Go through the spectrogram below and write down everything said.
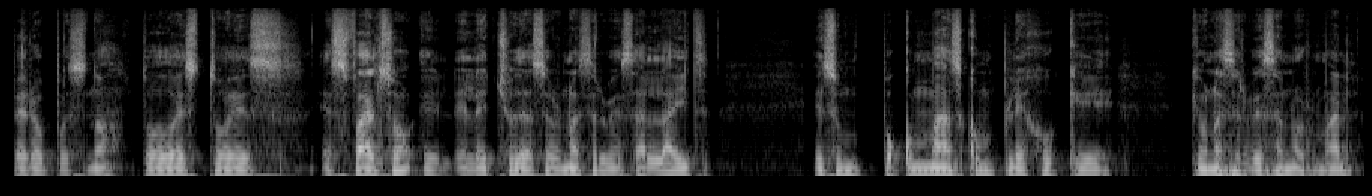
Pero pues no, todo esto es, es falso. El hecho de hacer una cerveza light es un poco más complejo que, una cerveza normal,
